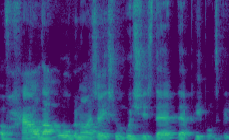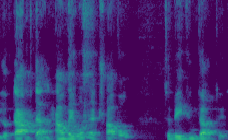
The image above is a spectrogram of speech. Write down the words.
of how that organization wishes their, their people to be looked after and how they want their travel to be conducted.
